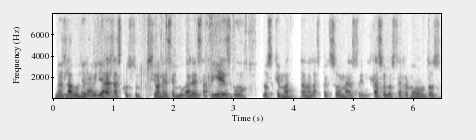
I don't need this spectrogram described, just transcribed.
no es la vulnerabilidad, es las construcciones en lugares a riesgo, los que matan a las personas. En el caso de los terremotos,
